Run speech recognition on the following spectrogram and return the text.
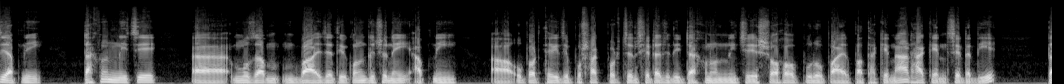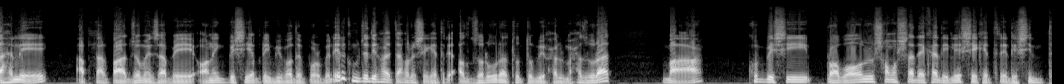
যে আপনি টাকুর নিচে মোজাম মোজা বা জাতীয় কোনো কিছু নেই। আপনি উপর থেকে যে পোশাক পরছেন সেটা যদি টাকুনোর নিচে সহ পুরো পায়ের পাতাকে না ঢাকেন সেটা দিয়ে, তাহলে আপনার পা জমে যাবে, অনেক বেশি আপনি বিপদে পড়বেন। এরকম যদি হয় তাহলে সেক্ষেত্রে জরুরাত তবিহল মাহাজুরাত বা খুব বেশি প্রবল সমস্যা দেখা দিলে সেক্ষেত্রে নিষিদ্ধ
